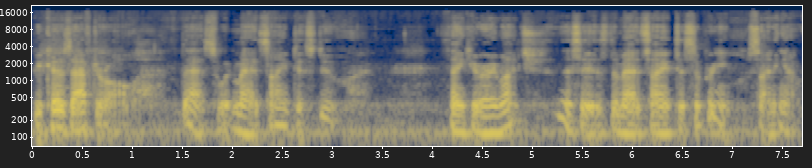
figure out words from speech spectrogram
because after all, that's what mad scientists do. Thank you very much. This is the Mad Scientist Supreme signing out.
